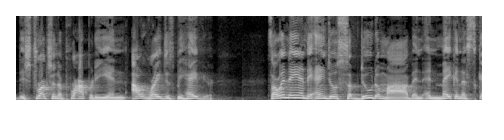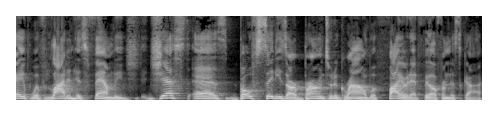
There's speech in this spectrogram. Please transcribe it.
destruction of property, and outrageous behavior. So in the end, the angels subdue the mob and, and make an escape with Lot and his family, just as both cities are burned to the ground with fire that fell from the sky.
